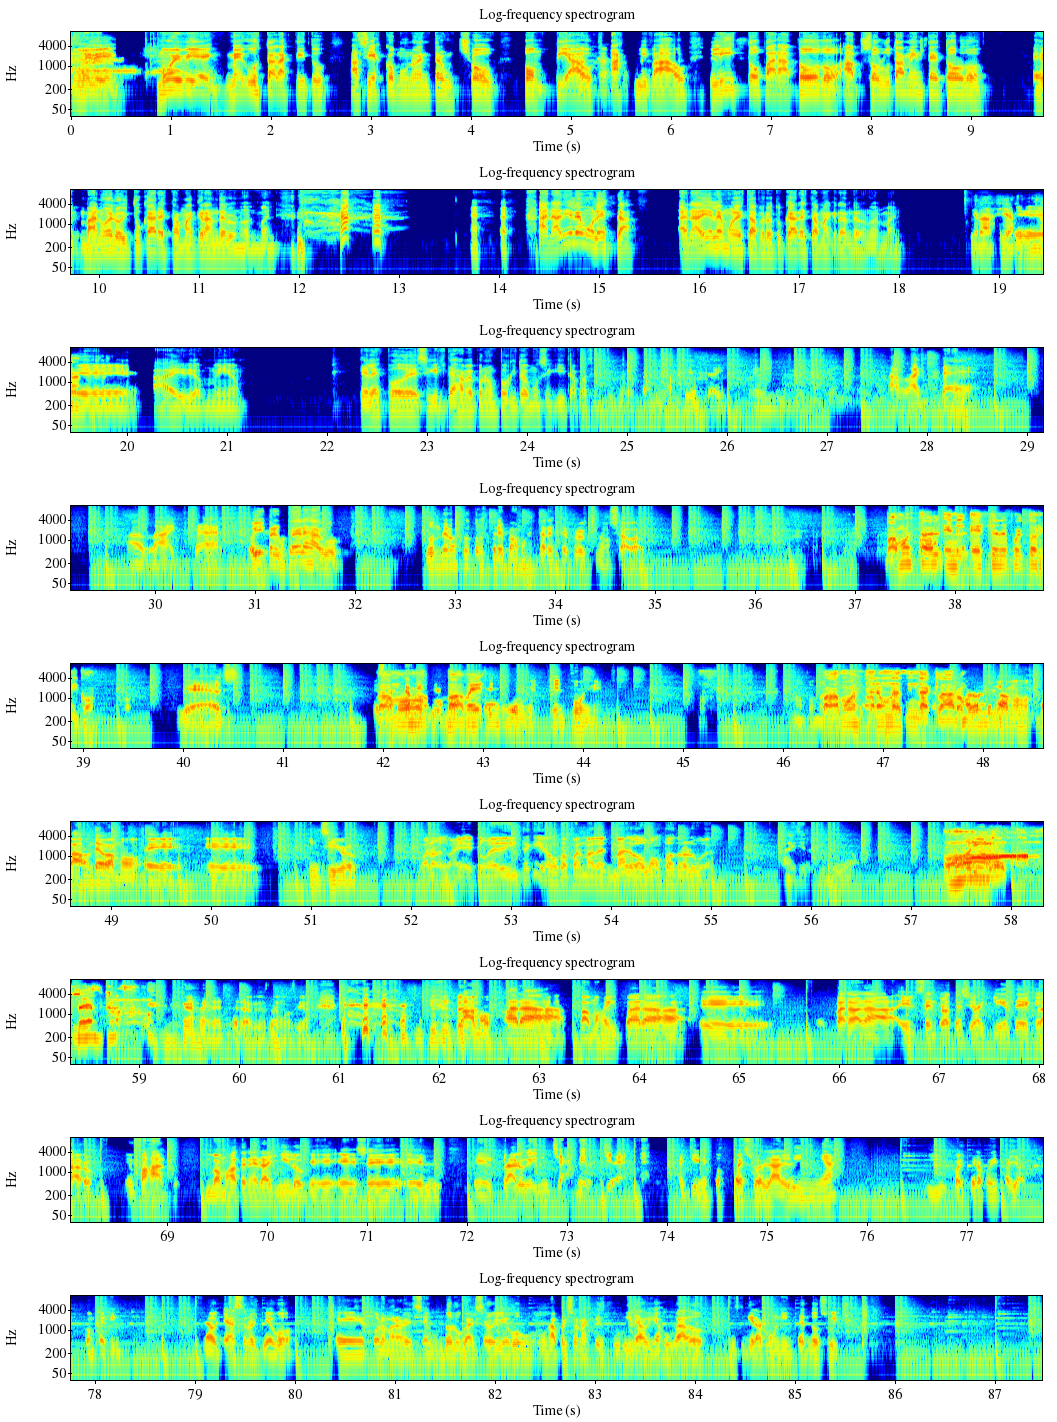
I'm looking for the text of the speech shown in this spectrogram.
muy bien, muy bien. Me gusta la actitud. Así es como uno entra a un show pompeado, activado, listo para todo, absolutamente todo. Eh, Manuel, hoy tu cara está más grande de lo normal. a nadie le molesta, a nadie le molesta, pero tu cara está más grande de lo normal. Gracias. gracias. Eh, ay, Dios mío. ¿Qué les puedo decir? Déjame poner un poquito de musiquita para sentirme que estamos en ambiente ahí. Hey, I like that. I like that. Oye, pregunta que les hago. ¿Dónde nosotros tres vamos a estar este próximo sábado? Vamos a estar en el este de Puerto Rico. Yes. Vamos, va a ver- Pinpoint it, pinpoint it. Vamos a estar en una tienda, claro. ¿A dónde vamos? ¿A dónde vamos? Eh, eh, King Zero. Bueno, tú me dijiste que íbamos para Palma del Mar o vamos para otro lugar. Ay, Dios mío. ¡Oh! ¡Let's go! Emoción. vamos para, vamos a ir para, eh, para la- el centro de atención al cliente de Claro en Fajardo y vamos a tener allí lo que es eh, el, el Claro Gaming Championship. Hay 500 pesos en la línea y cualquiera puede ir para allá, competir. La última se lo llevó, eh, por lo menos el segundo lugar se lo llevó una persona que en su vida había jugado ni siquiera con un Nintendo Switch.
